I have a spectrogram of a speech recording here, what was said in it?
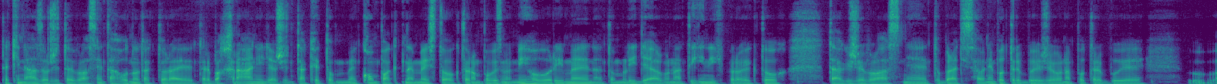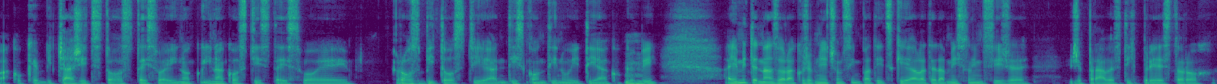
taký názor, že to je vlastne tá hodnota, ktorá je treba chrániť a že takéto kompaktné mesto, o ktorom povedzme my hovoríme na tom Lide alebo na tých iných projektoch, takže vlastne to Bratislava nepotrebuje, že ona potrebuje ako keby ťažiť z, toho, z tej svojej inakosti, z tej svojej rozbitosti a diskontinuity ako keby. Mm-hmm. A je mi ten názor akože v niečom sympatický, ale teda myslím si, že, že práve v tých priestoroch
